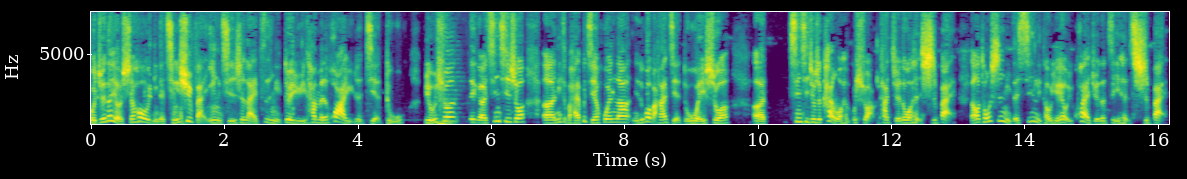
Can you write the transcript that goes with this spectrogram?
我觉得有时候你的情绪反应其实是来自你对于他们话语的解读。比如说，那个亲戚说：“呃，你怎么还不结婚呢？”你如果把它解读为说：“呃。”亲戚就是看我很不爽，他觉得我很失败，然后同时你的心里头也有一块觉得自己很失败，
